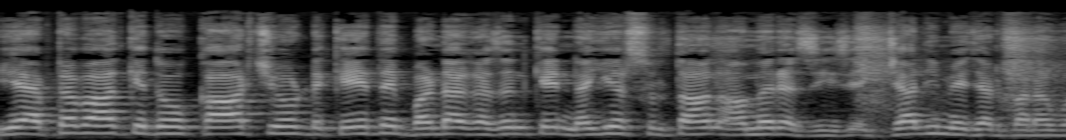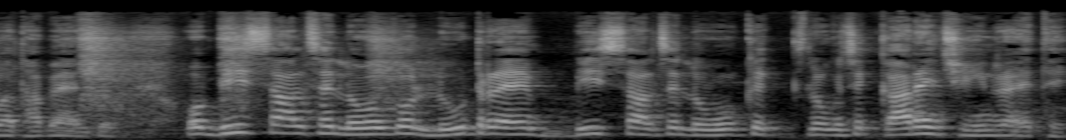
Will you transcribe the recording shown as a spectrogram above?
ये एबटाबाद के दो कार चोर डकेत हैं, बंडा गजन के नैयर सुल्तान आमिर अज़ीज़, एक जाली मेजर बना हुआ था बहन जो। वो 20 साल से लोगों को लूट रहे हैं 20 साल से लोगों के, लोगों से कारें छीन रहे थे।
